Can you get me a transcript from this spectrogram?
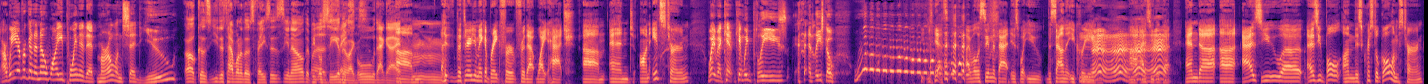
Are we ever gonna know why he pointed at Merle and said you? Oh, because you just have one of those faces, you know, that people those see and they're like, faces. "Ooh, that guy." Um, the three of you make a break for for that white hatch, um, and on its turn, Wait a minute, can can we please at least go yes, I will assume that that is what you, the sound that you created uh, as you did that. And uh, uh, as you uh, as you bolt on this crystal golem's turn,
